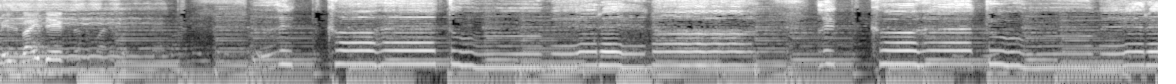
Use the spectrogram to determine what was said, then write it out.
मिस भाई देख लिखा है तू मेरे नाम लिखा है तू मेरे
